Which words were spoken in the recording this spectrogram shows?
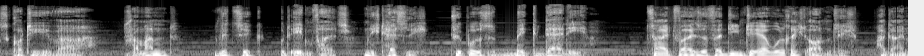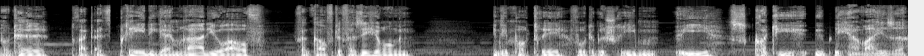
Scotty war charmant, witzig und ebenfalls nicht hässlich. Typus Big Daddy. Zeitweise verdiente er wohl recht ordentlich, hatte ein Hotel, trat als Prediger im Radio auf, verkaufte Versicherungen, in dem Porträt wurde beschrieben, wie Scotty üblicherweise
